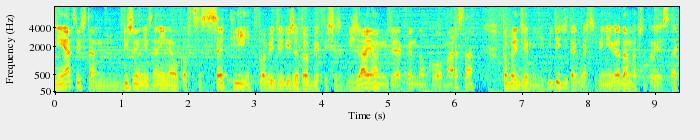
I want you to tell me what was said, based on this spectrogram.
Jacyś tam bliżej nieznani naukowcy z SETI powiedzieli, że te obiekty się zbliżają i że jak będą koło Marsa, to będziemy je widzieć i tak właściwie nie wiadomo, czy to jest tak,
